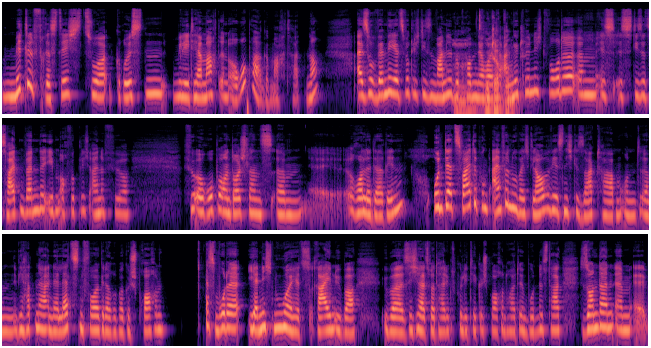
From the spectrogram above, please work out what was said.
mittelfristig zur größten Militärmacht in Europa gemacht hat. Ne? Also wenn wir jetzt wirklich diesen Wandel hm, bekommen, der Guter heute Punkt. angekündigt wurde, ähm, ist, ist diese Zeitenwende eben auch wirklich eine für, für Europa und Deutschlands ähm, äh, Rolle darin. Und der zweite Punkt, einfach nur, weil ich glaube, wir es nicht gesagt haben. Und ähm, wir hatten ja in der letzten Folge darüber gesprochen, es wurde ja nicht nur jetzt rein über, über Sicherheitsverteidigungspolitik gesprochen heute im Bundestag, sondern ähm, äh,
